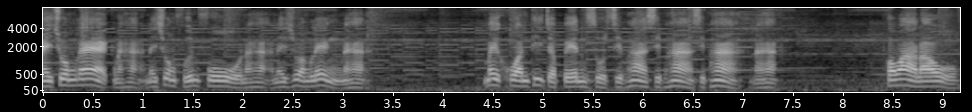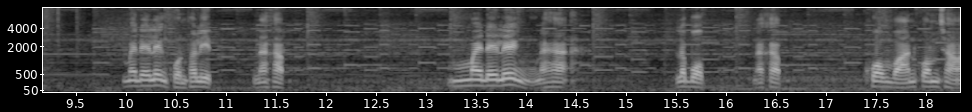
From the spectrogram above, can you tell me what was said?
ในช่วงแรกนะฮะในช่วงฟื้นฟูนะฮะในช่วงเร่งนะฮะไม่ควรที่จะเป็นสูตร 15 15 15 นะฮะเพราะว่าเราไม่ได้เร่งผลผลิตนะครับ ไม่ได้เร่งนะฮะระบบนะครับ ความหวานความฉ่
